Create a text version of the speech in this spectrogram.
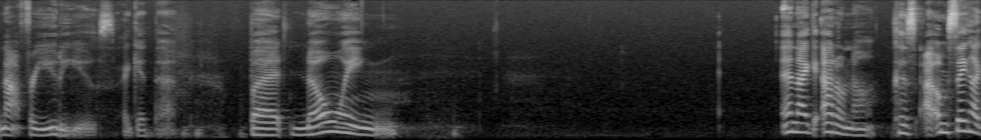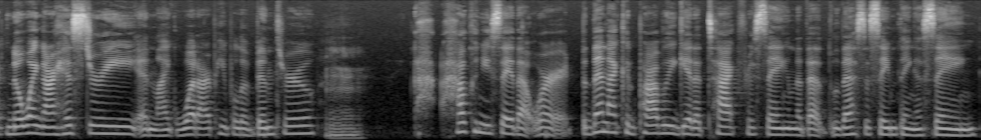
not for you to use. I get that. But knowing and I, I don't know because i'm saying like knowing our history and like what our people have been through mm-hmm. h- how can you say that word? But then i could probably get attacked for saying that, that that's the same thing as saying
